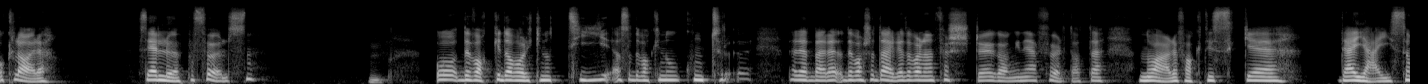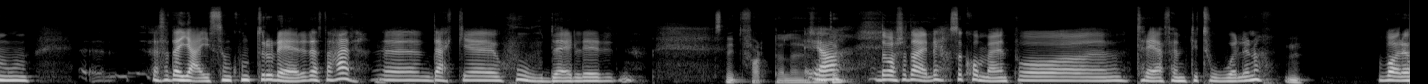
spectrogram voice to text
å klare. Så jeg løp på følelsen. Og det var ikke, da var det ikke noe tid altså Det var ikke noe kontroll det, det, der- det var så deilig. Det var den første gangen jeg følte at det, nå er det faktisk eh, Det er jeg som Altså, det er jeg som kontrollerer dette her. Eh, Det er ikke hodet eller Snittfart eller sånne Ja, det var så deilig. Så kom jeg inn på 3.52 eller noe. Mm. Bare,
